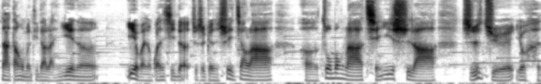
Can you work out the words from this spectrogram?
那当我们提到蓝夜呢，夜晚有关系的，就是跟睡觉啦、呃做梦啦、潜意识啦、直觉有很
